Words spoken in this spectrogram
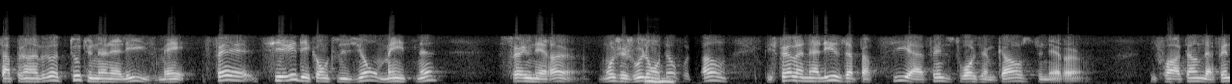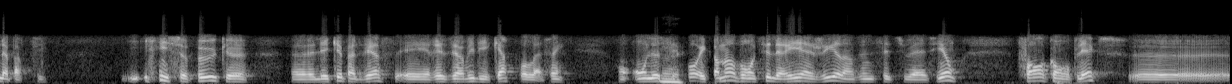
ça prendra toute une analyse, mais faire tirer des conclusions maintenant serait une erreur. Moi, j'ai joué longtemps au football, puis faire l'analyse de la partie à la fin du troisième quart, c'est une erreur. Il faut attendre la fin de la partie. Il, se peut que euh, l'équipe adverse ait réservé des cartes pour la fin. On ne le sait pas. Et comment vont-ils réagir dans une situation fort complexe euh,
